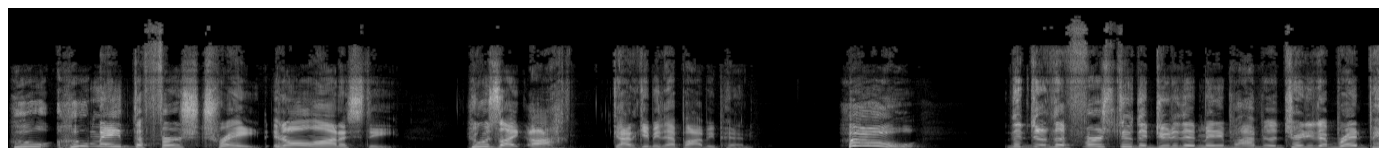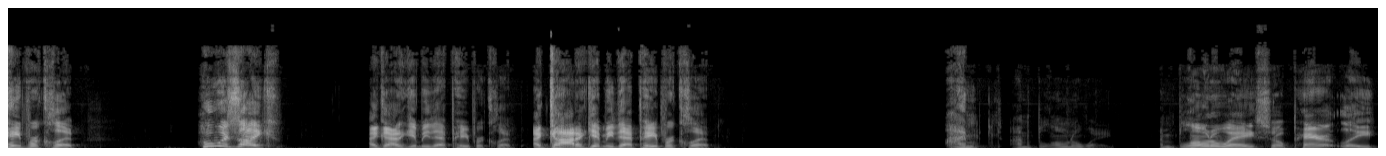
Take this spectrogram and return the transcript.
who who made the first trade? In all honesty, who was like, ah, gotta give me that bobby pin? Who? The the first dude that dude that made it popular traded a red paperclip. Who was like, I gotta get me that paperclip. I gotta get me that paperclip. I'm I'm blown away. I'm blown away. So apparently,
